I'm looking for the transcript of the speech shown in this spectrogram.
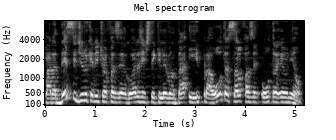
para decidir o que a gente vai fazer agora, a gente tem que levantar e ir para outra sala fazer outra reunião.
